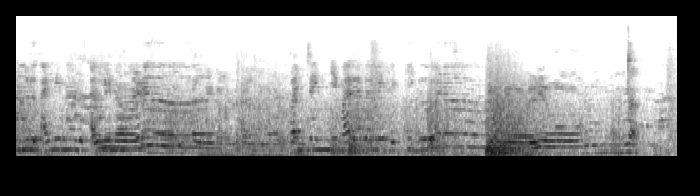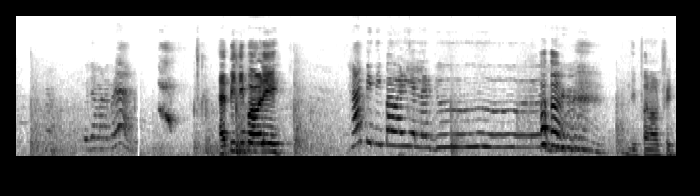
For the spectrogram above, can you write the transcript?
ನೋಡು ಅಲ್ಲಿ ನೋಡು ಅಲ್ಲಿ ನೋಡು ಪಂಚಂಗಿ ಮರದಲ್ಲಿ ಹೆಕ್ಕಿಗೂಡು ಹ್ಯಾಪಿ ದೀಪಾವಳಿ ಹ್ಯಾಪಿ ದೀಪಾವಳಿ ಎಲ್ಲರಿಗೂ. ದೀಪನ್ ಔಟ್ಫಿಟ್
